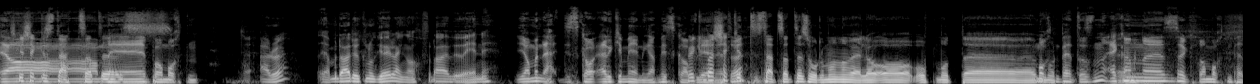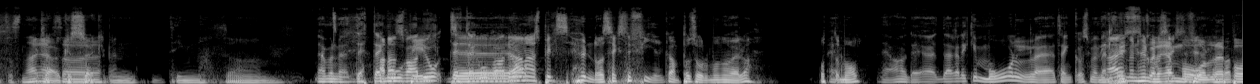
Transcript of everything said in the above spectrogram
Ja, Skal sjekke stats at det- med på Morten. Er du? Ja, Men da er det jo ikke noe gøy lenger, for da er vi jo enige. Ja, men nei, det skal, er det ikke meningen at vi skal Kan vi bli ikke bare sjekke statsa til Solomon Novello og opp mot uh, Morten Pettersen? Jeg kan uh, søke fra Morten Pettersen her. Jeg klarer jeg, ikke å søke på en ting, da. Så. Nei, men eh, Dette er god, spilt, radio. Dette er god radio. Ja, Han har spilt 164 kamper, Solomon Novello. Åtte Ja. mål. Ja, det er, Der er det ikke mål, jeg tenker, som er Nei, men Husker dere 164 målet på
